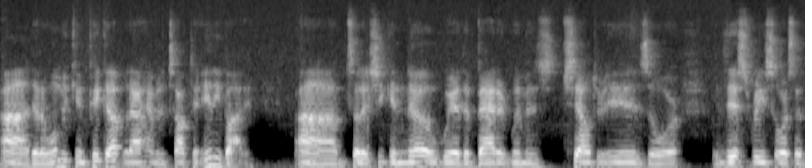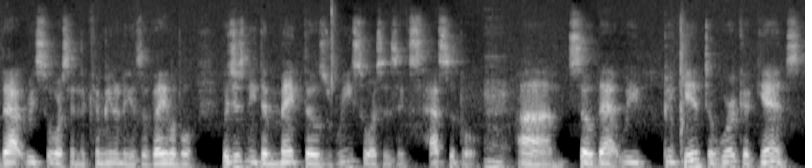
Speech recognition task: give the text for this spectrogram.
uh, that a woman can pick up without having to talk to anybody um, so that she can know where the battered women's shelter is or this resource or that resource in the community is available. We just need to make those resources accessible Mm. um, so that we begin to work against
